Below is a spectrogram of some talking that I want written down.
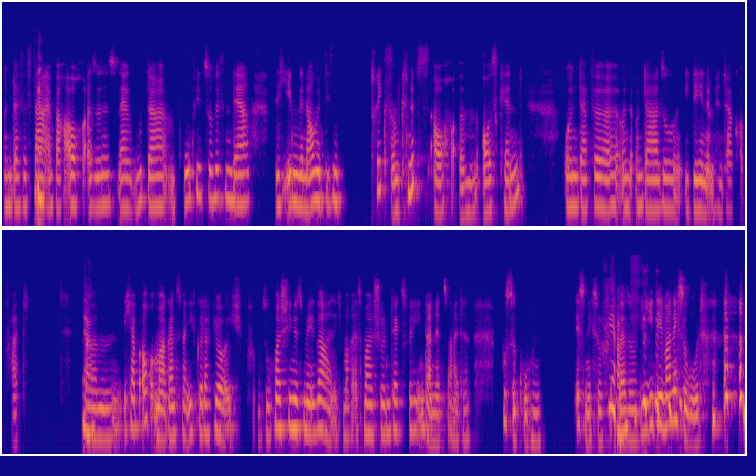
Und das ist da ja. einfach auch, also es ist sehr gut, da einen Profi zu wissen, der sich eben genau mit diesen Tricks und Kniffs auch ähm, auskennt und dafür und, und da so Ideen im Hinterkopf hat. Ja. Ähm, ich habe auch immer ganz naiv gedacht, ja, ich Suchmaschine ist mir egal. Ich mache erstmal einen schönen Text für die Internetseite. Pustekuchen. Ist nicht so schön. Ja. Also die Idee war nicht so gut.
